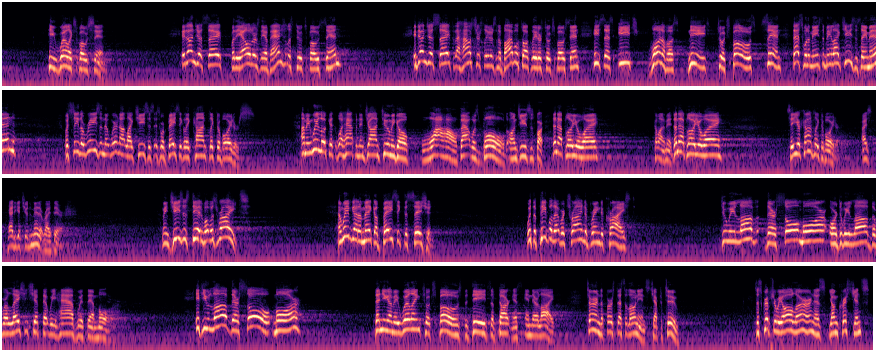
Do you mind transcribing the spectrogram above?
He will expose sin. It doesn't just say for the elders and the evangelists to expose sin. It doesn't just say for the house church leaders and the Bible talk leaders to expose sin. He says each one of us needs to expose sin. That's what it means to be like Jesus. Amen? But see, the reason that we're not like Jesus is we're basically conflict avoiders. I mean, we look at what happened in John 2 and we go, wow, that was bold on Jesus' part. Doesn't that blow you away? Come on a minute. Doesn't that blow you away? See, you're a conflict avoider. I had to get you to admit it right there. I mean, Jesus did what was right. And we've got to make a basic decision. With the people that we're trying to bring to Christ, do we love their soul more or do we love the relationship that we have with them more? If you love their soul more, then you're going to be willing to expose the deeds of darkness in their life. Turn to 1 Thessalonians chapter 2. It's a scripture we all learn as young Christians.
